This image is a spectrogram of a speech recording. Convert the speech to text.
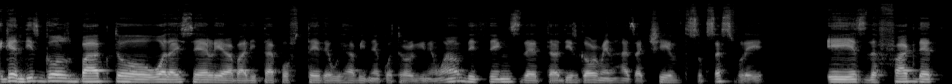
again, this goes back to what I said earlier about the type of state that we have in Equatorial Guinea. One of the things that uh, this government has achieved successfully is the fact that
